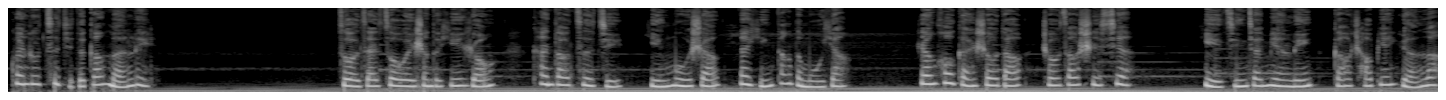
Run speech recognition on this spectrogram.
灌入自己的肛门里。坐在座位上的伊容看到自己荧幕上那淫荡的模样，然后感受到周遭视线。已经在面临高潮边缘了。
